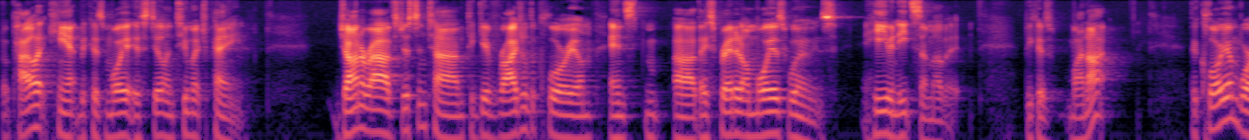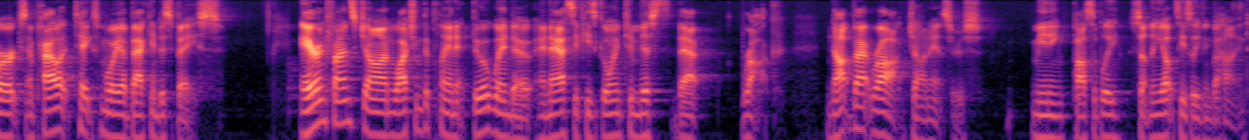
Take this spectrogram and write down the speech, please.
but Pilot can't because Moya is still in too much pain. John arrives just in time to give Rygel the clorium, and uh, they spread it on Moya's wounds. He even eats some of it, because why not? The clorium works, and Pilot takes Moya back into space. Aeryn finds John watching the planet through a window and asks if he's going to miss that rock. Not that rock, John answers, meaning possibly something else he's leaving behind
